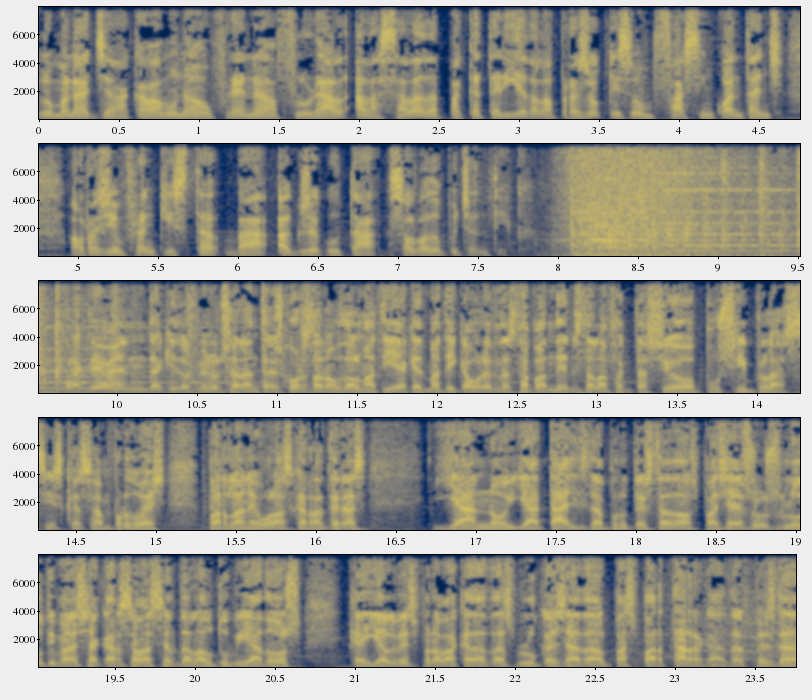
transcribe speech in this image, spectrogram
L'homenatge va acabar amb una ofrena floral a la sala de paqueteria de la presó, que és on fa 50 anys el règim franquista va executar Salvador Puig Antic. Pràcticament d'aquí dos minuts seran tres quarts de nou del matí. Aquest matí que haurem d'estar pendents de l'afectació possible, si és que se'n produeix per la neu a les carreteres. Ja no hi ha talls de protesta dels pagesos. L'últim a aixecar-se va ser de l'autovia 2, que ahir al vespre va quedar desbloquejada al pas per Targa, després de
